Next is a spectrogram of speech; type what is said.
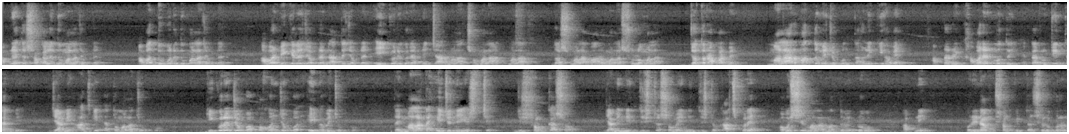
আপনি হয়তো সকালে দুমালা জপলেন, আবার দুপুরে দুমালা জপলেন আবার বিকেলে জপলেন রাতে জপলেন এই করে করে আপনি চার মালা, ছ মালা, আট মালা, দশ মালা, বারো মালা, ষোলো মালা, যতটা পারবেন মালার মাধ্যমে জপুন তাহলে কি হবে? আপনার ওই খাবারের মধ্যেই একটা রুটিন থাকবে যে আমি আজকে এত মালা জপবো কি করে জপবো কখন জপবো এইভাবে জপবো তাই মালাটা এই জন্যই এসছে যে সংখ্যা সহ যে আমি নির্দিষ্ট সময়ে নির্দিষ্ট কাজ করে অবশ্যই মালার মাধ্যমে প্রভু আপনি হরিনাম সংকীর্তন শুরু করুন,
